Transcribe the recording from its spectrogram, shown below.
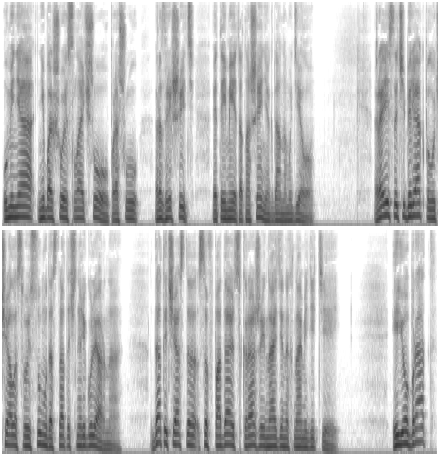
У меня небольшое слайд-шоу, прошу разрешить, это имеет отношение к данному делу. Раиса Чеберяк получала свою сумму достаточно регулярно. Даты часто совпадают с кражей найденных нами детей. Ее брат,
